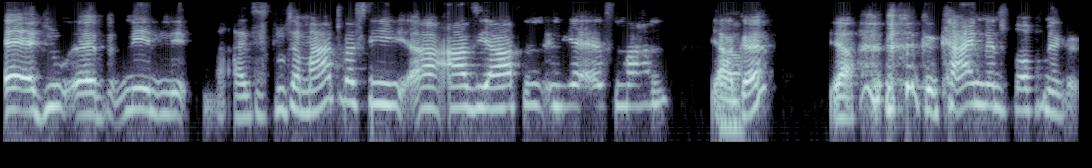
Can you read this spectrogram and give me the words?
Äh, Glu äh, nee, nee, also das Glutamat, was die äh, Asiaten in ihr Essen machen? Ja, ja. gell? Ja, kein Mensch braucht mehr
